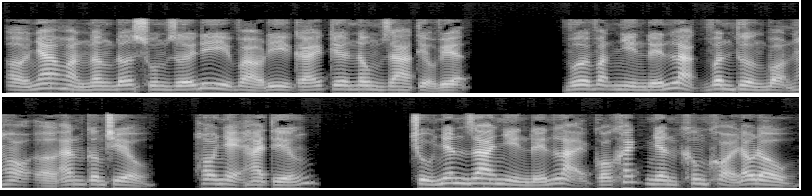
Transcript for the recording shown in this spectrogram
Ở nha hoàn nâng đỡ xuống dưới đi vào đi cái kia nông ra tiểu viện. Vừa vặn nhìn đến lạc vân thường bọn họ ở ăn cơm chiều, ho nhẹ hai tiếng. Chủ nhân ra nhìn đến lại có khách nhân không khỏi đau đầu,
